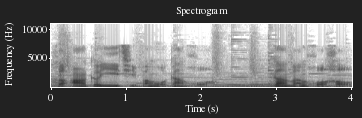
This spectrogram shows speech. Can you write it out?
和二哥一起帮我干活。干完活后。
